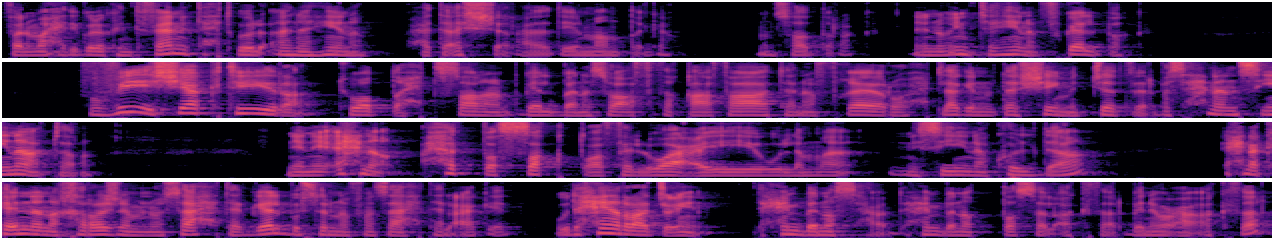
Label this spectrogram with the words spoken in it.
فلما احد يقول لك أنت فين؟ أنت حتقول أنا هنا حتأشر على دي المنطقة من صدرك لأنه أنت هنا في قلبك. ففي أشياء كثيرة توضح اتصالنا بقلبنا سواء في ثقافاتنا في غيره حتلاقي إنه ده الشيء متجذر بس إحنا نسيناه ترى. يعني إحنا حتى السقطة في الوعي ولما نسينا كل ده إحنا كأننا خرجنا من مساحة القلب وصرنا في مساحة العقل. ودحين راجعين دحين بنصحى دحين بنتصل أكثر بنوعى أكثر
